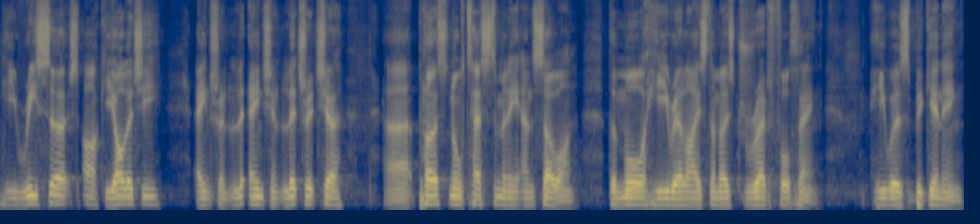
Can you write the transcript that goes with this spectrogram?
he researched archaeology, ancient, ancient literature, uh, personal testimony, and so on, the more he realized the most dreadful thing. He was beginning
